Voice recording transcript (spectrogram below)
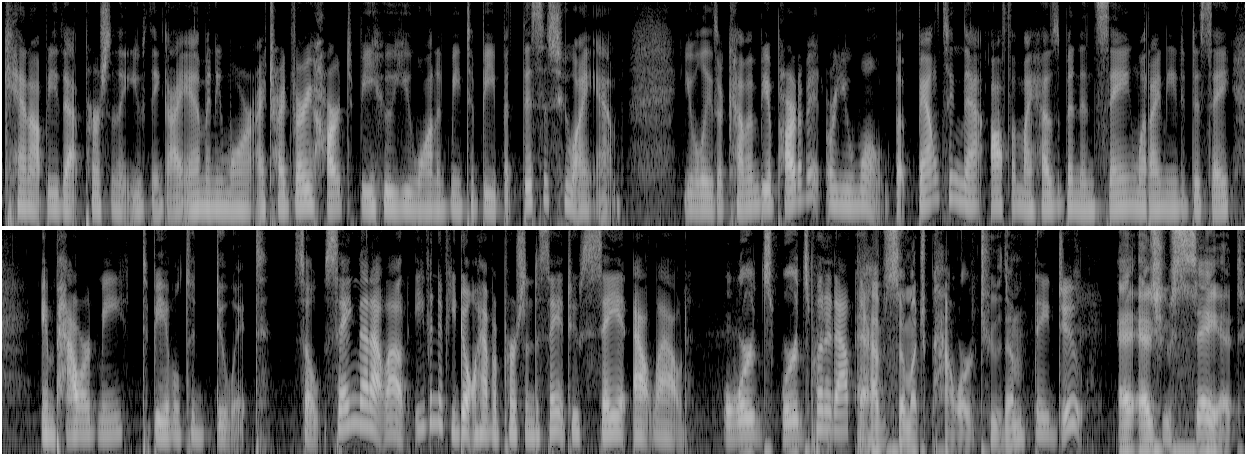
cannot be that person that you think I am anymore. I tried very hard to be who you wanted me to be, but this is who I am. You will either come and be a part of it or you won't. But bouncing that off of my husband and saying what I needed to say empowered me to be able to do it. So saying that out loud, even if you don't have a person to say it to, say it out loud. Well, words words Put it out there. have so much power to them. They do. A- As you say it,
